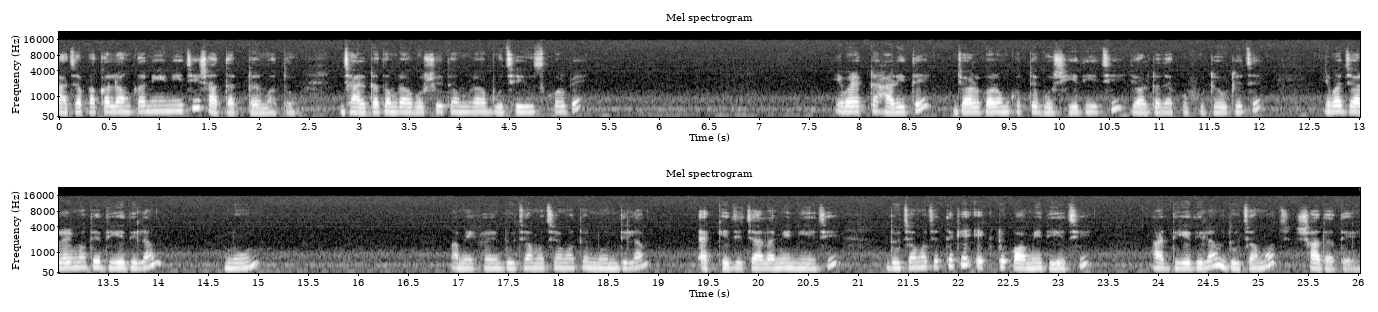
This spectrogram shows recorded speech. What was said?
কাঁচা পাকা লঙ্কা নিয়ে নিয়েছি সাত আটটার মতো। ঝালটা তোমরা অবশ্যই তোমরা বুঝে ইউজ করবে। এবার একটা হাঁড়িতে জল গরম করতে বসিয়ে দিয়েছি, জলটা দেখো ফুটে উঠেছে। এবার জলের মধ্যে দিয়ে দিলাম নুন। আমি এখানে দু চামচের মতো নুন দিলাম। এক কেজি চাল আমি নিয়েছি, দু চামচের থেকে একটু কমই দিয়েছি আর দিয়ে দিলাম দু চামচ সাদা তেল।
